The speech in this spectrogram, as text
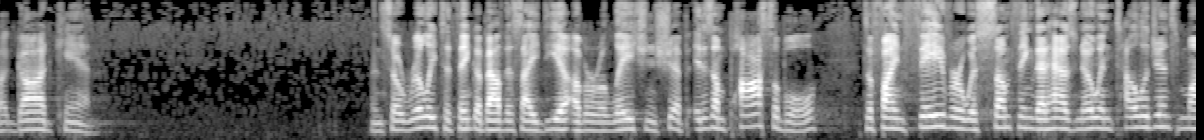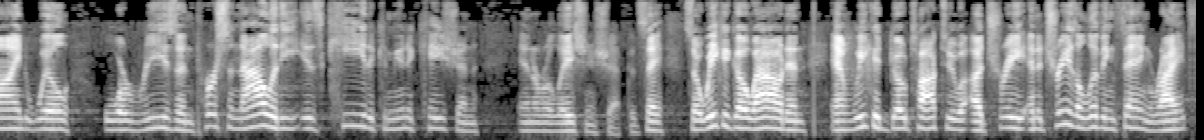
but God can. And so, really, to think about this idea of a relationship, it is impossible to find favor with something that has no intelligence, mind, will, or reason. Personality is key to communication in a relationship. And say, so we could go out and, and we could go talk to a tree, and a tree is a living thing, right?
